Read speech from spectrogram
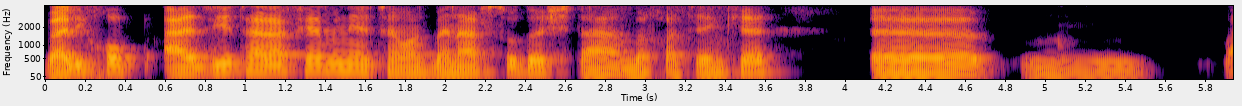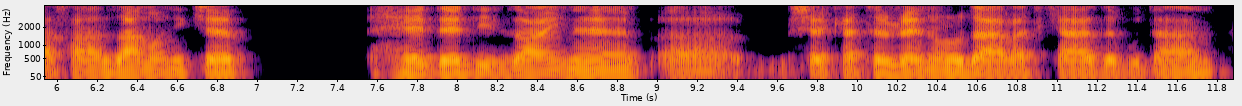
ولی خب از یه طرفی هم این اعتماد به نفس رو داشتم. به خاطر اینکه مثلا زمانی که هد دیزاین شرکت رنو رو دعوت کرده بودم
